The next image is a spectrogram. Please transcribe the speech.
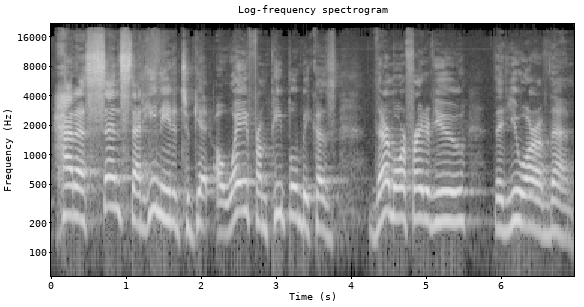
had a sense that he needed to get away from people because they're more afraid of you than you are of them.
